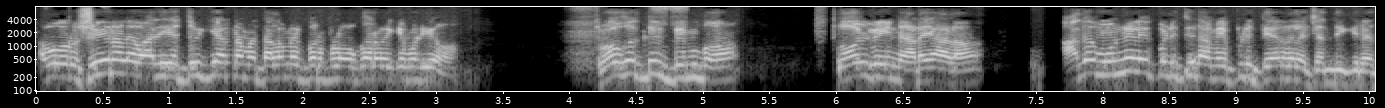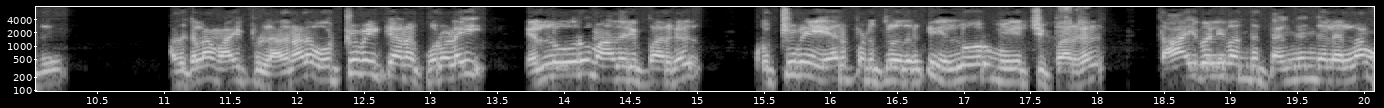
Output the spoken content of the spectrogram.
அப்ப ஒரு சுயநலவாதியை தூக்கி நம்ம தலைமை பொறுப்புல உட்கார வைக்க முடியும்? துரோகத்தின் பிம்பம் தோல்வியின் அடையாளம் அதை முன்னிலைப்படுத்தி நாம் எப்படி தேர்தலை சந்திக்கிறது? அதுக்கெல்லாம் வாய்ப்பு இல்லை. அதனால ஒற்றுமைக்கான குரலை எல்லோரும் ஆதரிப்பார்கள். ஒற்றுமையை ஏற்படுத்துவதற்கு எல்லோரும் முயற்சிப்பார்கள். தாய் வழி வந்த தங்கங்கள் எல்லாம்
